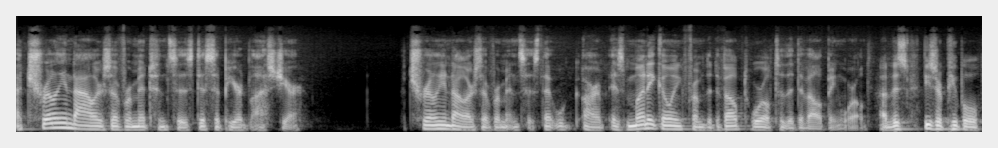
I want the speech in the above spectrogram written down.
A trillion dollars of remittances disappeared last year trillion dollars of remittances that are is money going from the developed world to the developing world. Uh, this, these are people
